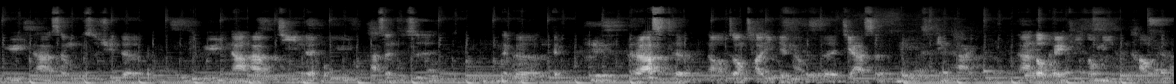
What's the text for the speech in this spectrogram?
领域，那生物资讯的领域，那还有基因的领域。他甚至是那个 cluster，然后这种超级电脑的架设平台，那都可以提供你很好的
